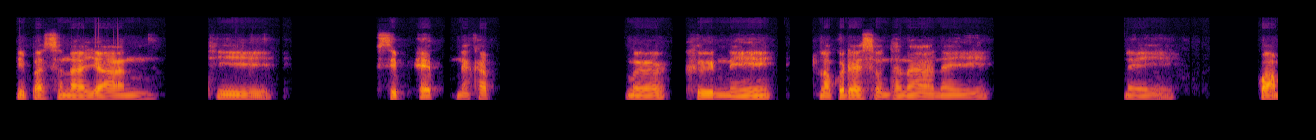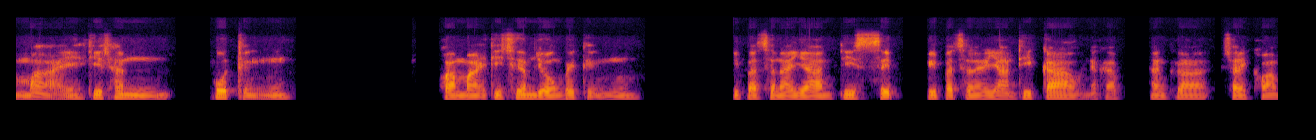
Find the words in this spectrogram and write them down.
วิปัสสนาญาณที่สิบเอ็ดนะครับ เมื่อคืนนี้เราก็ได้สนทนาในใน ความหมายที่ท่านพูดถึง ความหมายที่เชื่อมโยงไปถึงวิปัสสนาญาณที่สิบวิปัสสนาญาณที่เก้านะครับท่านก็ใช้ความ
